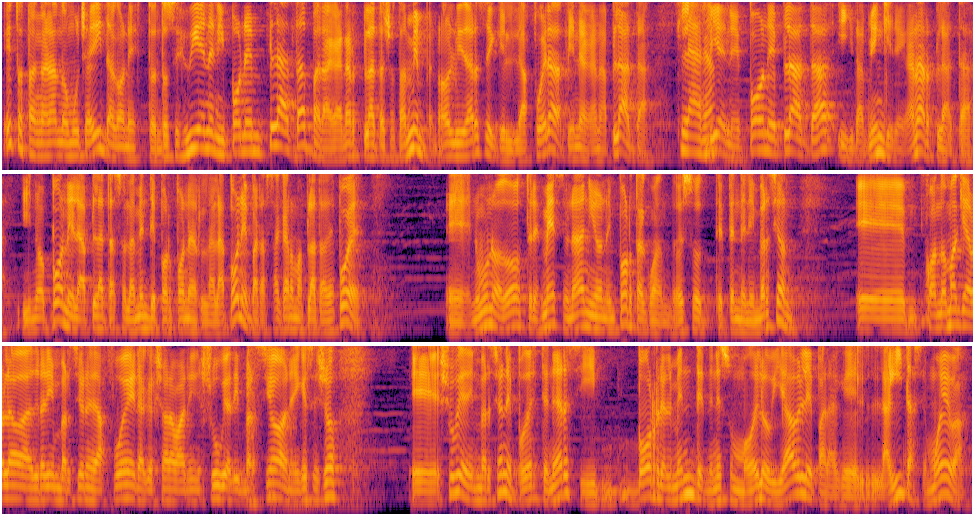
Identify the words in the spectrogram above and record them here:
estos están ganando mucha guita con esto. Entonces vienen y ponen plata para ganar plata ellos también, pero no olvidarse que el de afuera viene a ganar plata. Claro. Viene, pone plata y también quiere ganar plata. Y no pone la plata solamente por ponerla, la pone para sacar más plata después. Eh, en uno, dos, tres meses, un año, no importa cuándo, eso depende de la inversión. Eh, cuando Macri hablaba de traer inversiones de afuera, que ya no van a ir lluvia de inversiones, qué sé yo. eh, lluvia de inversiones podés tener si vos realmente tenés un modelo viable para que la guita se mueva.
